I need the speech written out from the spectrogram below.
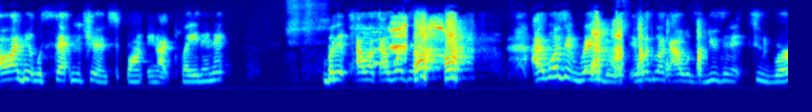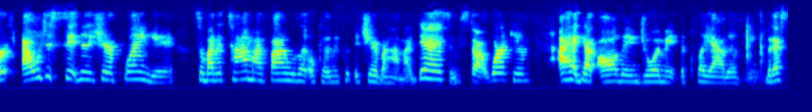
all I did was sat in the chair and spun and like played in it. But it, I like I wasn't I wasn't ready to work. It wasn't like I was using it to work. I was just sitting in the chair playing it. So by the time I finally was like, okay, let me put the chair behind my desk and start working, I had got all the enjoyment to play out of me. But that's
